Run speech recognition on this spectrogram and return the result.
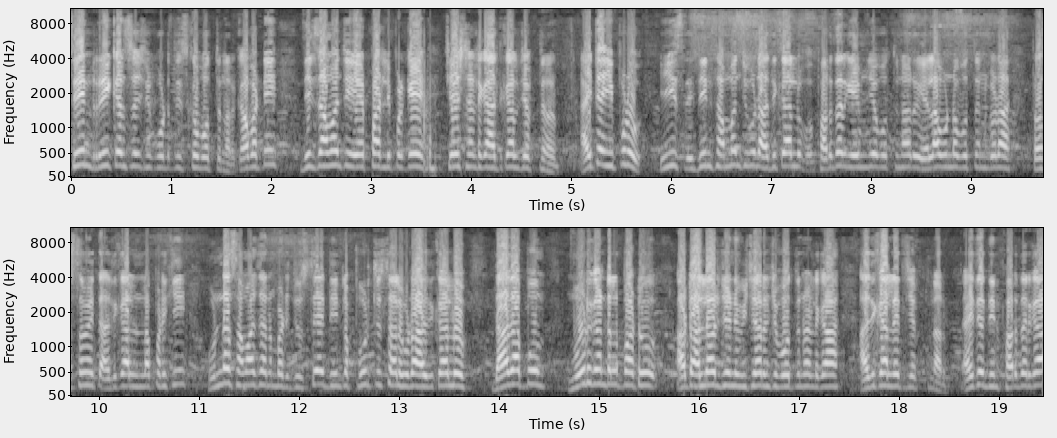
సీన్ రీకన్స్ట్రక్షన్ కూడా తీసుకోబోతున్నారు. కాబట్టి దీనికి సంబంధించి ఏర్పాట్లు ఇప్పటికే చేసినట్టుగా అధికారులు చెప్తున్నారు. అయితే ఇప్పుడు ఈ దీనికి సంబంధించి కూడా అధికారులు ఫర్దర్గా ఏం చేయబోతున్నారు ఎలా ఉండబోతున్నారు కూడా ప్రస్తుతం అయితే అధికారులు ఉన్నప్పటికీ ఉన్న సమాచారం బట్టి చూస్తే దీంట్లో పూర్తి స్థాయిలో కూడా అధికారులు దాదాపు మూడు గంటల పాటు అటు అల్లు అర్జున్ విచారించబోతున్నట్లుగా అధికారులు అయితే చెప్తున్నారు. అయితే దీని ఫర్దర్గా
